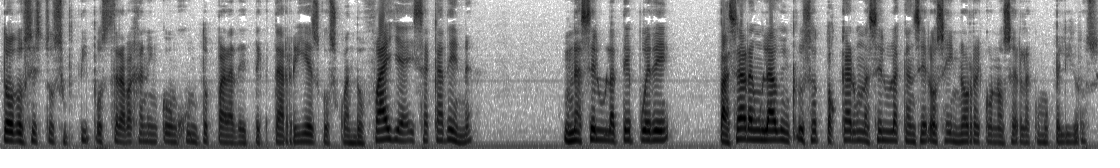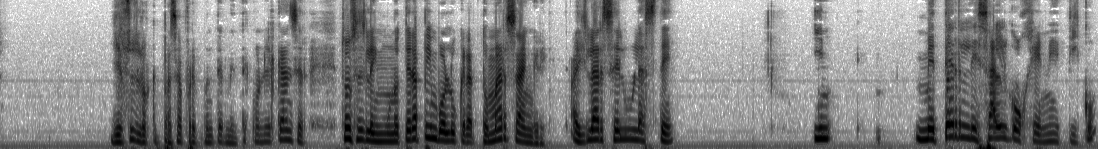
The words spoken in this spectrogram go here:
todos estos subtipos trabajan en conjunto para detectar riesgos. Cuando falla esa cadena, una célula T puede pasar a un lado, incluso tocar una célula cancerosa y no reconocerla como peligrosa. Y eso es lo que pasa frecuentemente con el cáncer. Entonces la inmunoterapia involucra tomar sangre, aislar células T y meterles algo genético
